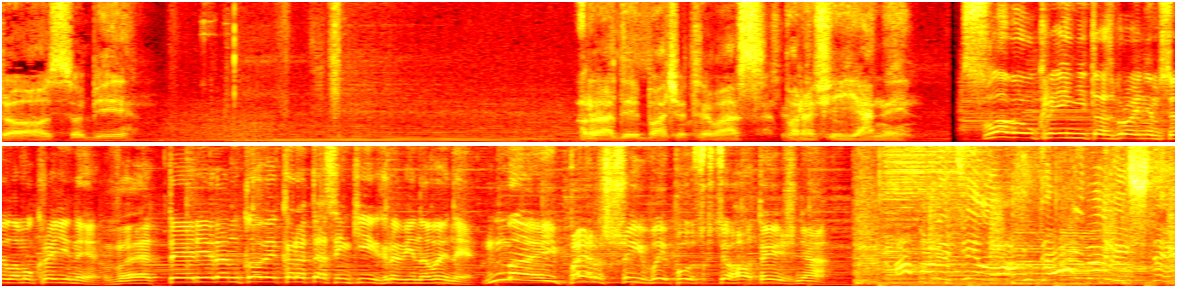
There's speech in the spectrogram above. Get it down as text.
Нічого собі. Радий бачити вас, парафіяни. Слава Україні та Збройним силам України! В етері ранкові каратесенькі ігрові новини. Найперший випуск цього тижня. А полетіло у день величний,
